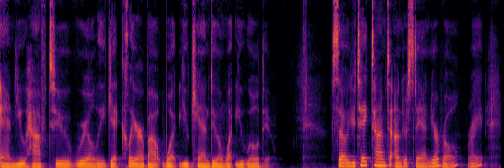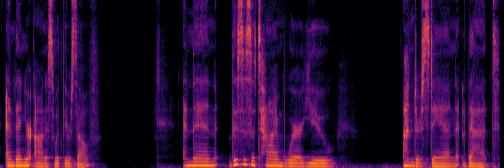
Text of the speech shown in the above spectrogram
And you have to really get clear about what you can do and what you will do. So you take time to understand your role, right? And then you're honest with yourself. And then this is a time where you understand that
